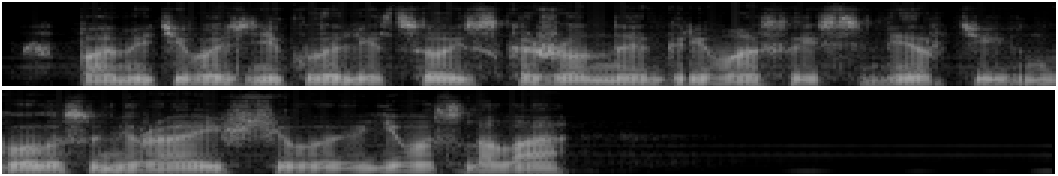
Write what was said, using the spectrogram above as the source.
В памяти возникло лицо, искаженное гримасой смерти, голос умирающего, его слова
